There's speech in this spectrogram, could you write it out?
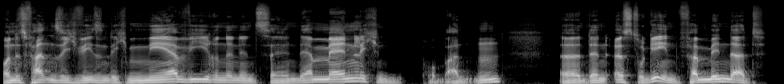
Und es fanden sich wesentlich mehr Viren in den Zellen der männlichen Probanden, äh, denn Östrogen vermindert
